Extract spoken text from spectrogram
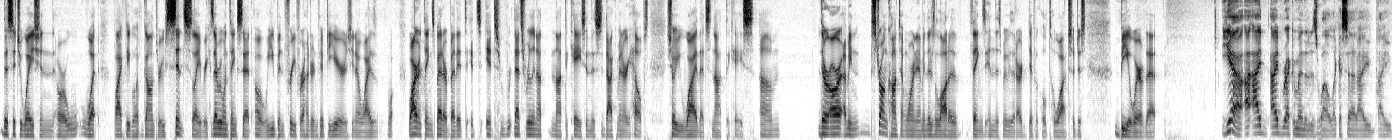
the situation or what black people have gone through since slavery. Because everyone thinks that oh, well, you've been free for 150 years. You know why is why aren't things better? But it, it's it's that's really not not the case. And this documentary helps show you why that's not the case. Um, there are i mean strong content warning i mean there's a lot of things in this movie that are difficult to watch so just be aware of that Yeah, I, I'd I'd recommend it as well. Like I said, I I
